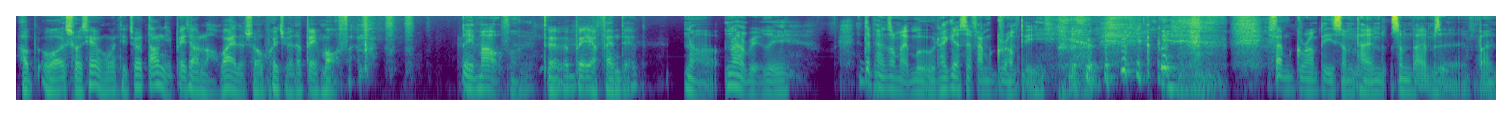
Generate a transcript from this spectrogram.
啊，我首先有个问题，就是当你被叫老外的时候，会觉得被冒犯吗？被冒犯。对，被 offended。No, not really. It depends on my mood. I guess if I'm grumpy, yeah. if I'm grumpy, sometimes sometimes, uh, but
